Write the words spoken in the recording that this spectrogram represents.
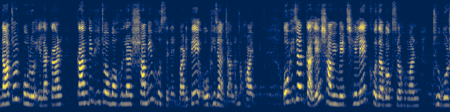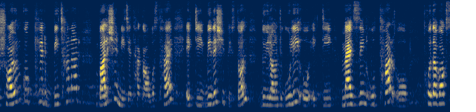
নাটোর পৌর এলাকার কান্দিভিটোয়া মহল্লার শামীম হোসেনের বাড়িতে অভিযান চালানো হয়। অভিযানকালে শামীমের ছেলে খোদাবক্স রহমান ধ্রুবর শয়নকক্ষের বিছানার বালিশের নিচে থাকা অবস্থায় একটি বিদেশি পিস্তল, দুই রাউন্ড গুলি ও একটি ম্যাগজিন উদ্ধার ও খোদাবক্স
